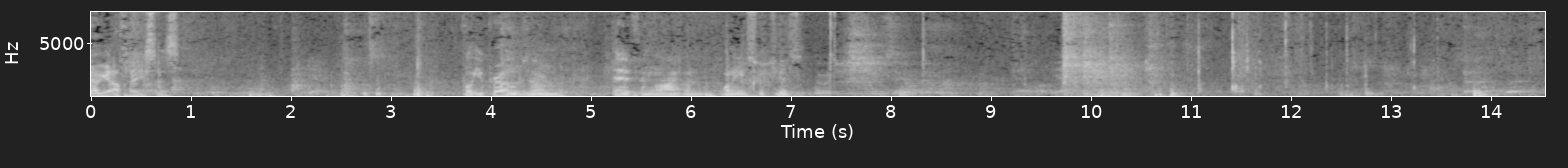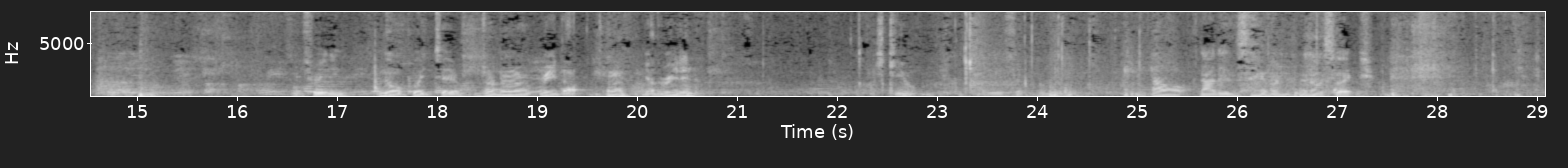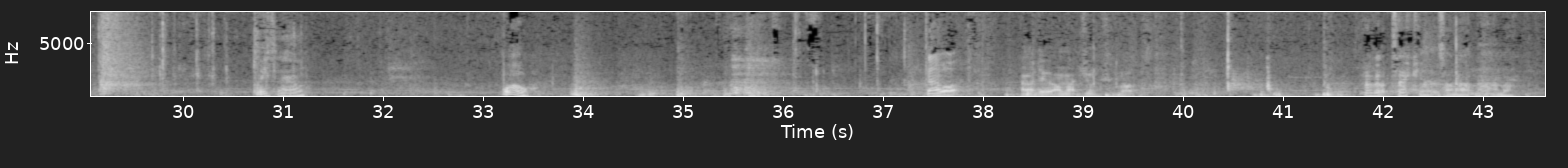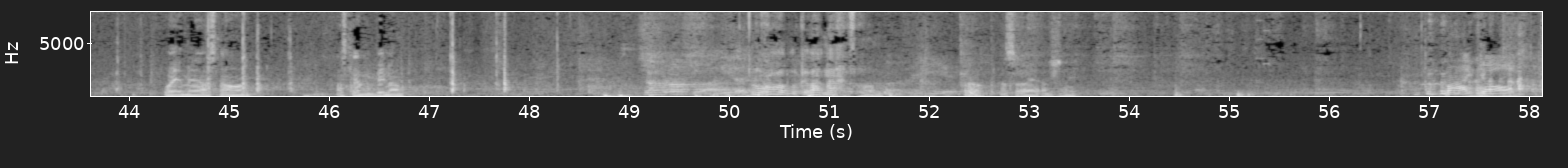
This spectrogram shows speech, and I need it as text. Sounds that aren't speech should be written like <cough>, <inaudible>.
Don't get our faces. Put your probes on Earth and Live on one of your switches. It's reading 0.2. Do you want, do you want to read that? Do you want to get the reading? That's cute. Now what? Now do the same one, another switch. Please now. Whoa. Now what? Now do it on that junction box. I've got Tekken that's on that now, haven't I? Wait a minute, that's not on. That's never been on. Oh god, look at that net on. Oh, that's alright actually. My god. <laughs>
